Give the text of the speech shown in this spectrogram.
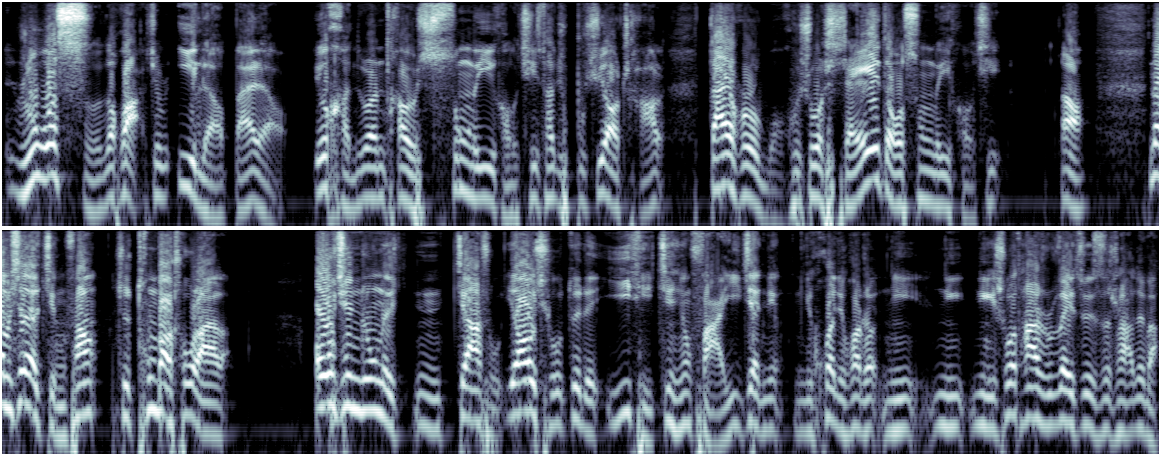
如果死的话，就是一了百了。有很多人他会松了一口气，他就不需要查了。待会儿我会说，谁都松了一口气啊。那么现在警方就通报出来了，欧金忠的嗯家属要求对这遗体进行法医鉴定。你换句话说，你你你说他是畏罪自杀对吧？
